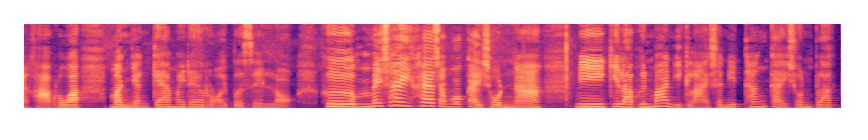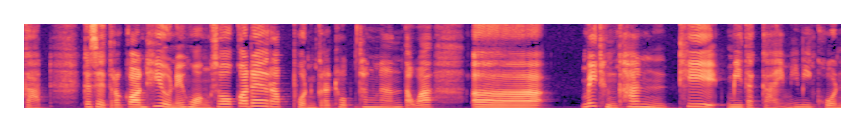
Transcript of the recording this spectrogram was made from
นะคะ เพราะว่ามันยังแก้ไม่ได้ร้อยเปอร์เซ็นต์หรอก คือไม่ใช่แค่เฉพาะไก่ชนนะ มีกีฬาพื้นบ้านอีกหลายชนิดทั้งไก่ชนปลากัด เกษตรกรที่อยู่ในห่วงโซ่ก็ได้รับผลกระทบทั้งนั้น แต่ว่าไม่ถึงขั้นที่มีแต่ไก่ไม่มีคน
